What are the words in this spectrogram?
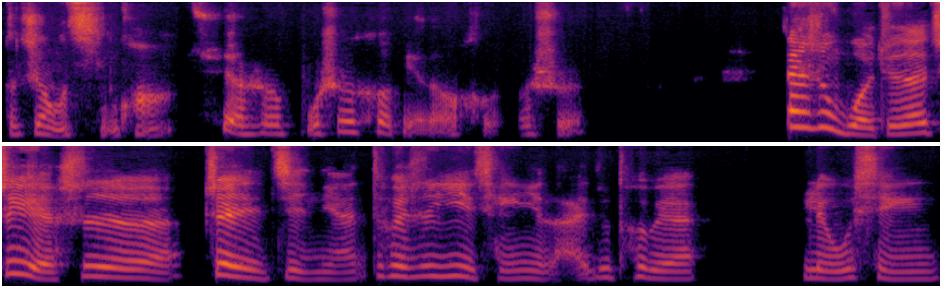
的这种情况，确实不是特别的合适。但是我觉得这也是这几年，特别是疫情以来，就特别流行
